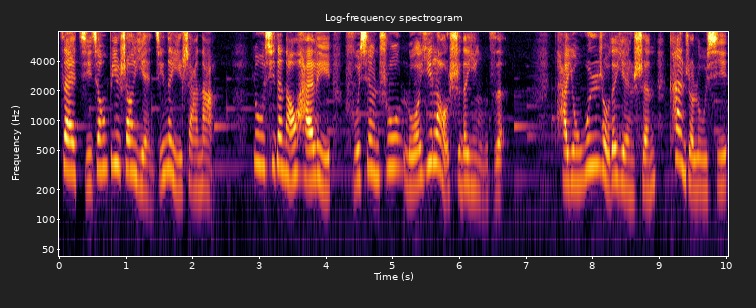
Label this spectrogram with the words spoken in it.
在即将闭上眼睛的一刹那。露西的脑海里浮现出罗伊老师的影子，他用温柔的眼神看着露西，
